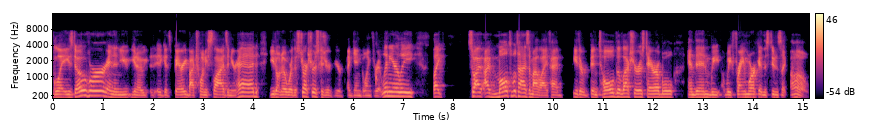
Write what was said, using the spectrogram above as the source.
glazed over, and then you you know it gets buried by 20 slides in your head. You don't know where the structure is because you're you're again going through it linearly. Like so, I, I've multiple times in my life had either been told the lecture is terrible, and then we we framework it, and the students like, oh,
